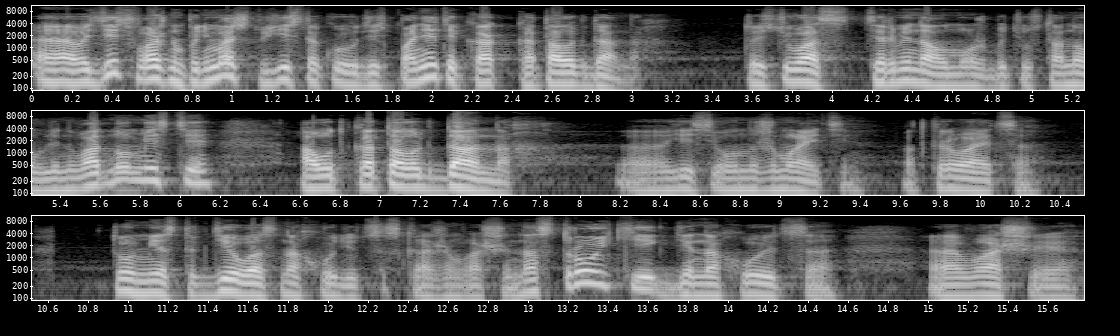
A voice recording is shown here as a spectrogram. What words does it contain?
Э, здесь важно понимать, что есть такое вот здесь понятие, как каталог данных. То есть у вас терминал может быть установлен в одном месте, а вот каталог данных, э, если вы нажимаете, открывается то место, где у вас находятся, скажем, ваши настройки, где находятся э, ваши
